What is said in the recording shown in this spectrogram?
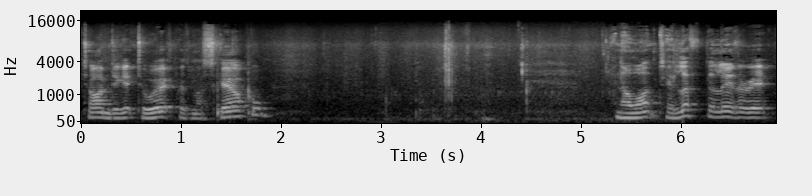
Time to get to work with my scalpel. And I want to lift the leatherette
